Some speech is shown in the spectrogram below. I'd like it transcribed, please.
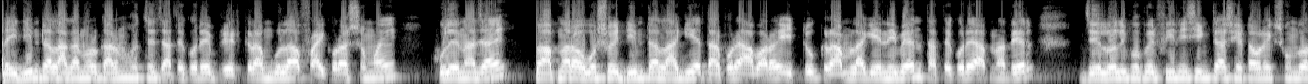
আর এই ডিমটা লাগানোর কারণ হচ্ছে যাতে করে ব্রেড ক্রামগুলা ফ্রাই করার সময় খুলে না যায়। তো আপনারা অবশ্যই ডিমটা লাগিয়ে তারপরে আবারও একটু ক্রাম লাগিয়ে নেবেন। তাতে করে আপনাদের যে ললিপপের ফিনিশিংটা সেটা অনেক সুন্দর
